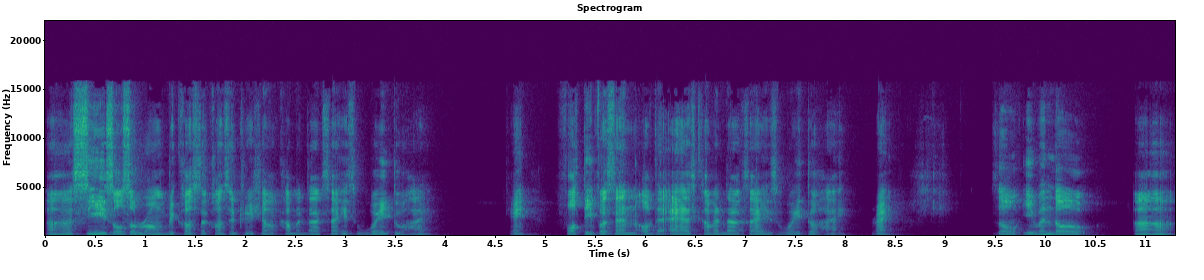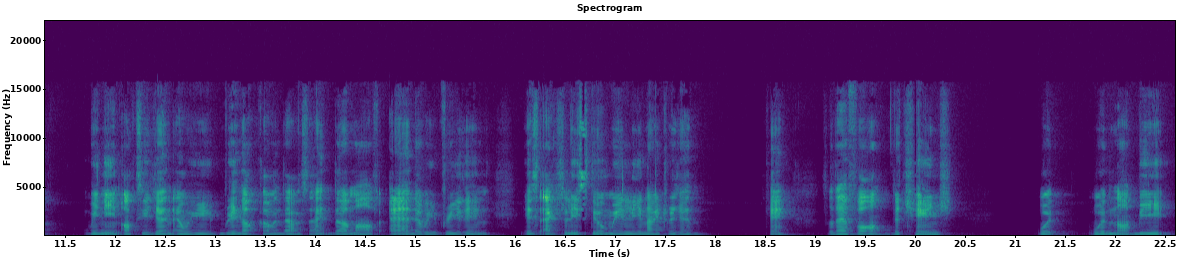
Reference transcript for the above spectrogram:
uh, C is also wrong because the concentration of carbon dioxide is way too high. Okay, 40% of the air as carbon dioxide is way too high, right? So even though uh, we need oxygen and we breathe out carbon dioxide, the amount of air that we breathe in is actually still mainly nitrogen. Okay, so therefore the change would would not be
